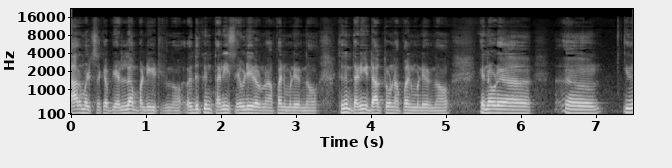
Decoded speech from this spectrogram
நார்மல் செக்கப் எல்லாம் பண்ணிக்கிட்டு இருந்தோம். அதுக்குன்னு தனி செவிலியர் ஒன்று அப்பாயின் பண்ணியிருந்தோம். அதுக்குன்னு தனி டாக்டர் ஒன்று அப்பாயின் பண்ணியிருந்தோம். என்னோடய இது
